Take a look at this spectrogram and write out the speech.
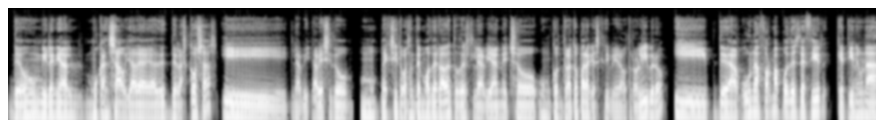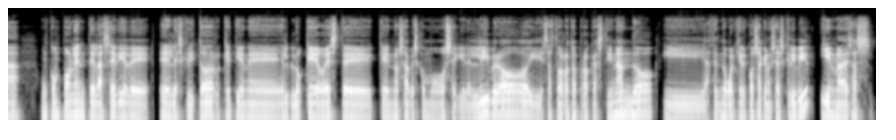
de un millennial muy cansado ya de, de- de las cosas y le había, había sido un éxito bastante moderado, entonces le habían hecho un contrato para que escribiera otro libro y de alguna forma puedes decir que tiene una un componente la serie de el escritor que tiene el bloqueo este que no sabes cómo seguir el libro y estás todo el rato procrastinando y haciendo cualquier cosa que no sea escribir y en una de esas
